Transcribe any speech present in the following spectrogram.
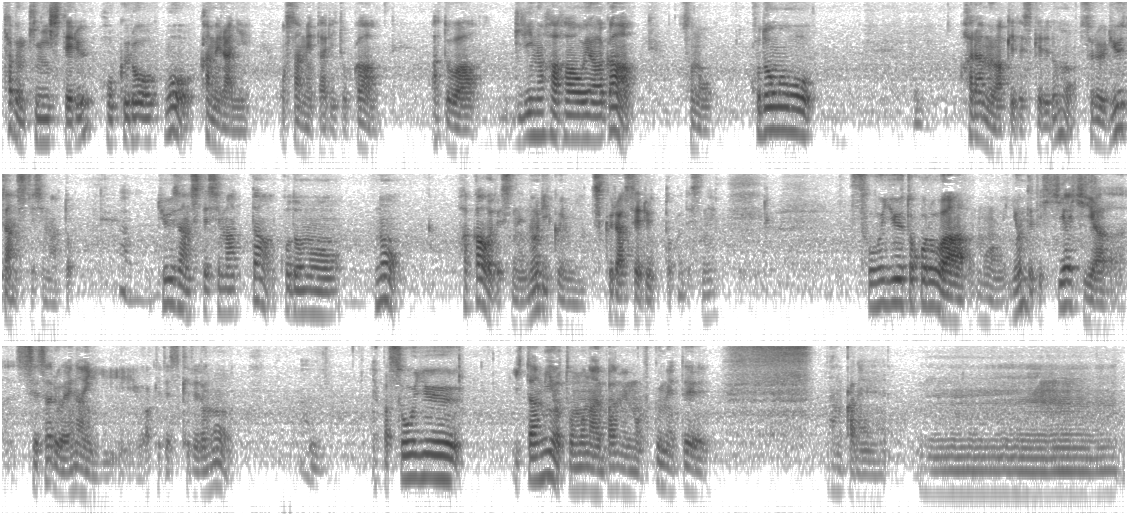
多分気にしてるほくろをカメラに収めたりとかあとは義理の母親がその子供をはらむわけですけれどもそれを流産してしまうと。流産してしまった子供の墓をですねのりくんに作らせるとかですね。そういうところはもう読んでてヒヤヒヤせざるを得ないわけですけれどもやっぱそういう痛みを伴う場面も含めてなんかねうーん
